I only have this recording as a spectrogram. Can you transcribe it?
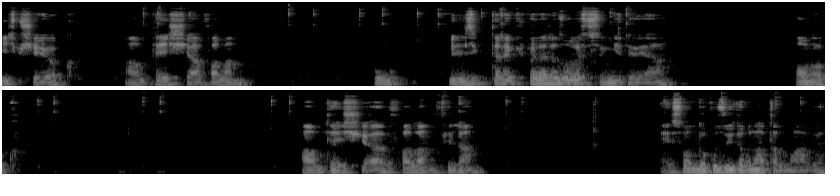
Hiçbir şey yok. 6 eşya falan. Bu bileziklere küpelere zor efsun geliyor ya. 10 ok. 6 eşya falan filan. E son 9'uyu da buna atalım abi.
